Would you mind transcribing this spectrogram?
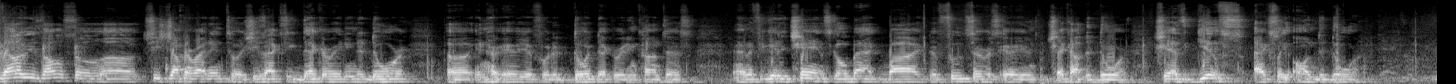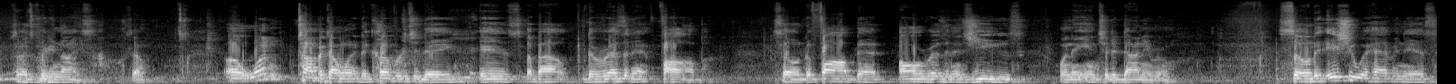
Valerie is also, uh, she's jumping right into it. She's actually decorating the door uh, in her area for the door decorating contest. And if you get a chance, go back by the food service area and check out the door. She has gifts actually on the door. So it's pretty nice. So, uh, one topic I wanted to cover today is about the resident fob. So, the fob that all residents use when they enter the dining room. So, the issue we're having is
